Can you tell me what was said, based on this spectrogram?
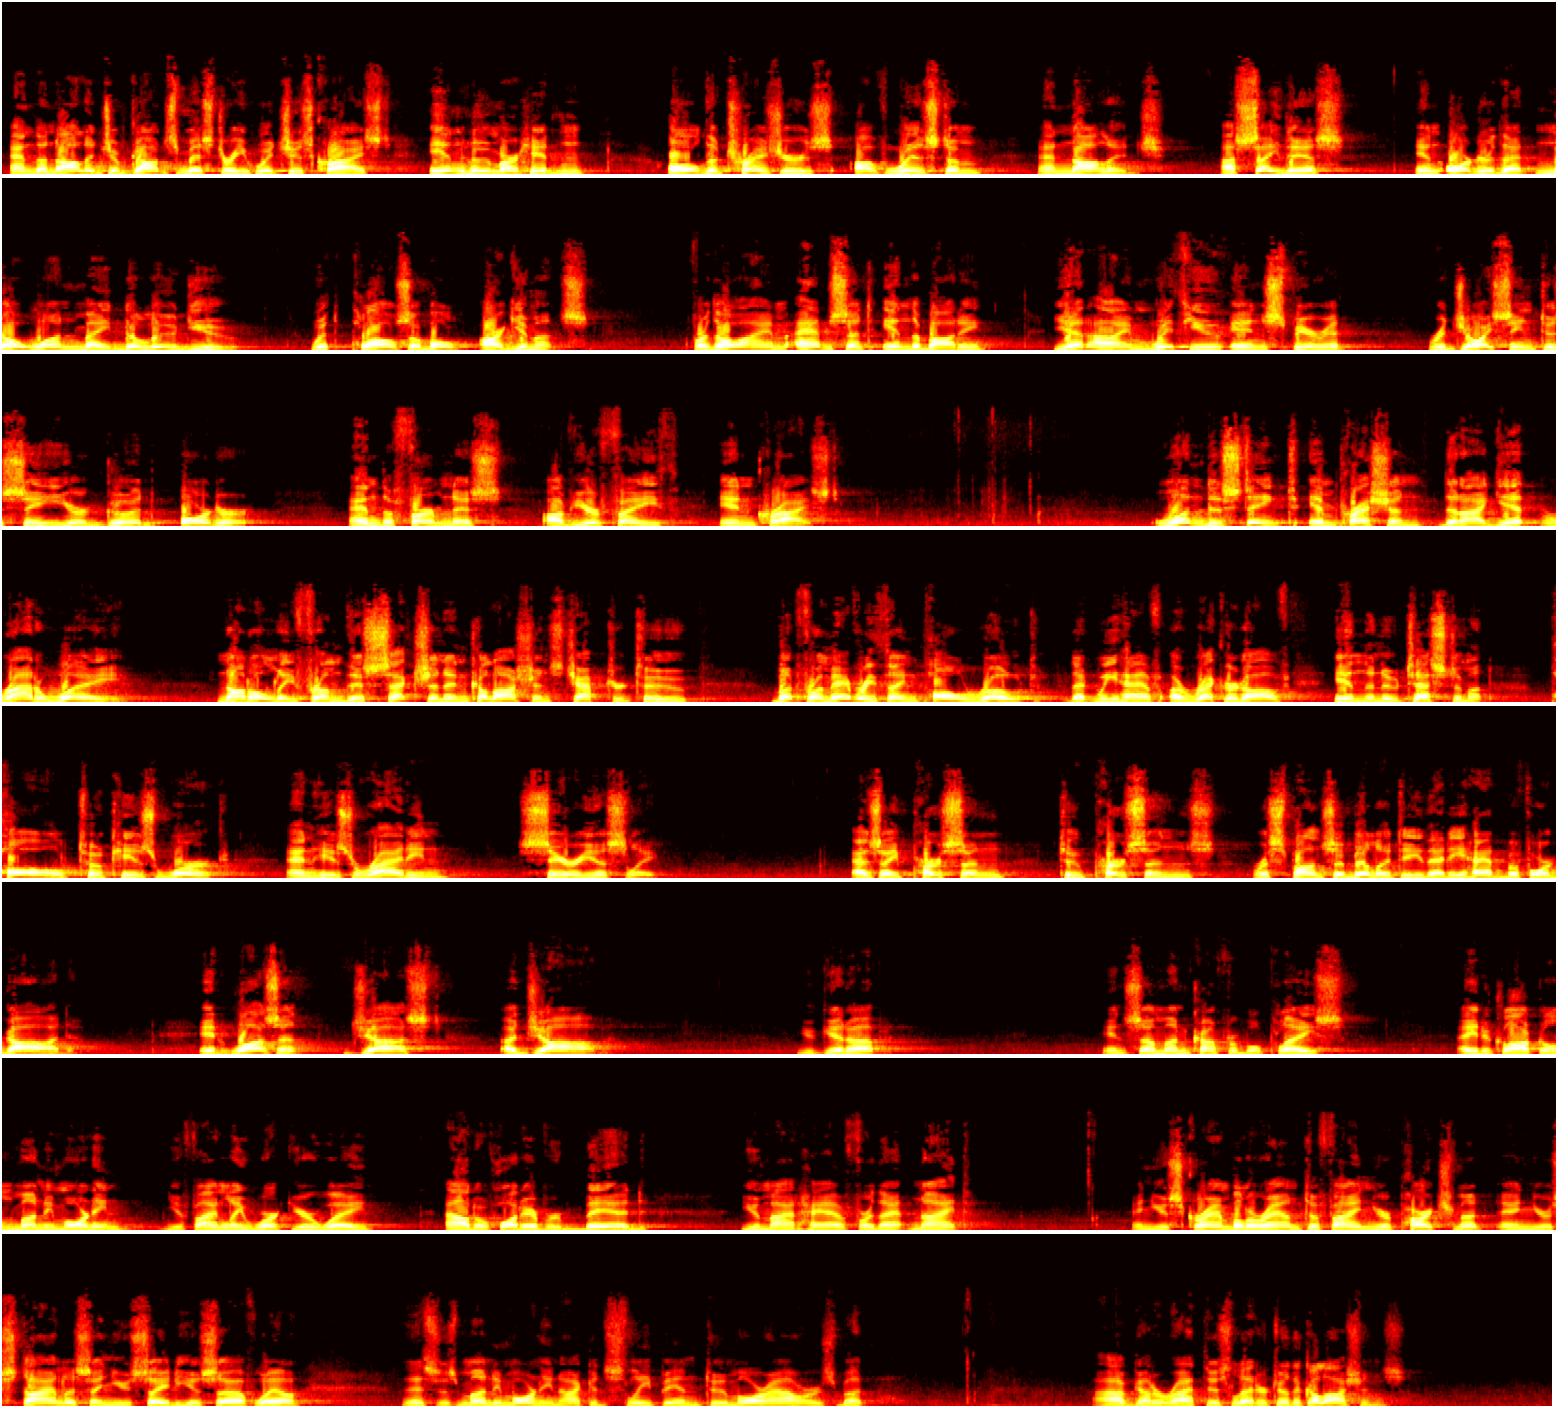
and the knowledge of God's mystery, which is Christ, in whom are hidden all the treasures of wisdom and knowledge. I say this in order that no one may delude you with plausible arguments. For though I am absent in the body, yet I am with you in spirit, rejoicing to see your good order and the firmness of your faith in Christ. One distinct impression that I get right away, not only from this section in Colossians chapter 2, but from everything Paul wrote that we have a record of in the New Testament. Paul took his work and his writing seriously as a person to person's responsibility that he had before God. It wasn't just a job. You get up in some uncomfortable place, 8 o'clock on Monday morning, you finally work your way out of whatever bed you might have for that night and you scramble around to find your parchment and your stylus, and you say to yourself, Well, this is Monday morning. I could sleep in two more hours, but I've got to write this letter to the Colossians.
